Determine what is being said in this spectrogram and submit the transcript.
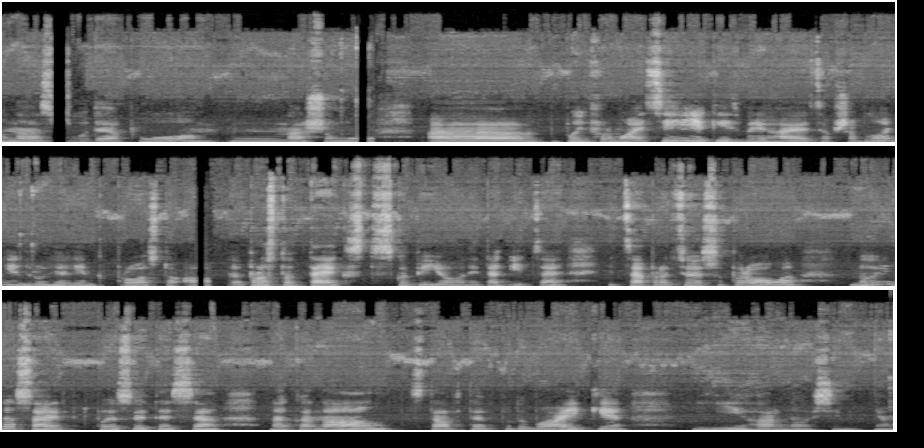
у нас буде по нашому по інформації, який зберігається в шаблоні, і другий лінк просто просто текст скопійований. Так? І це, І це працює суперово. Ну і на сайт підписуйтеся на канал, ставте вподобайки і гарного всім дня!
